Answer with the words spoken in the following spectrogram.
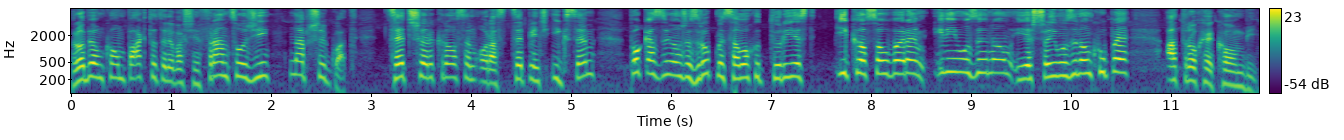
robią kompakty, tyle właśnie Francuzi, na przykład C3 Crossem oraz C5X pokazują, że zróbmy samochód, który jest i crossoverem, i limuzyną, i jeszcze limuzyną coupé, a trochę kombi.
